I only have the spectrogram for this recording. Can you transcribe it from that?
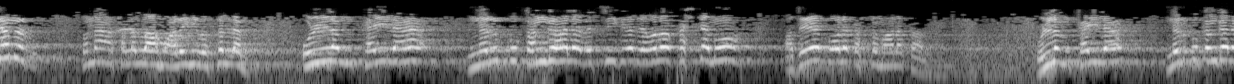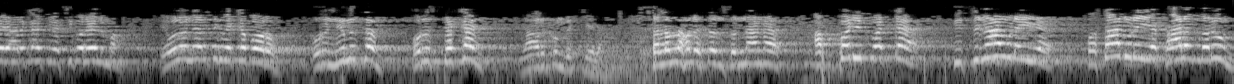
ஜமர். சொன்னாங்க ஸல்லல்லாஹு அலைஹி வசல்லம் உள்ளம் கையில நெருப்பு கங்குகளை வச்சுக்கிறது எவ்வளவு கஷ்டமோ அதே போல கஷ்டமான காலம். உள்ளம் கையில நெருப்பு கங்கல யாருக்காச்சும் வச்சுக்கொள்ளேனுமா எவ்வளவு நேரத்துக்கு வைக்க போறோம்? ஒரு நிமிஷம் ஒரு செகண்ட் யாருக்கும் வைக்கல. ஸல்லல்லாஹு சொன்னாங்க அப்படிப்பட்ட பித்னாவுடைய பசாதுடைய காலம் வரும்.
